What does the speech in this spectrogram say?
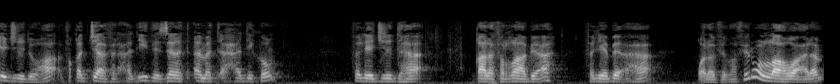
يجلدها. فقد جاء في الحديث زنت أمة أحدكم فليجلدها. قال في الرابعة فليبعها ولا في ظفير. والله أعلم.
